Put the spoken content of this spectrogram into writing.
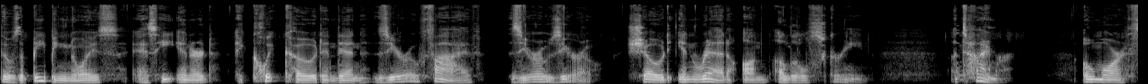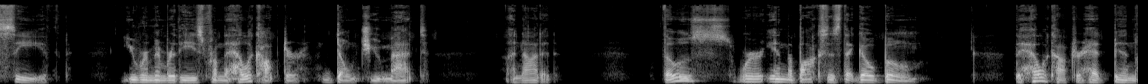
There was a beeping noise as he entered a quick code and then 0500 showed in red on a little screen. A timer. Omar seethed. You remember these from the helicopter, don't you, Matt? I nodded. Those were in the boxes that go boom. The helicopter had been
